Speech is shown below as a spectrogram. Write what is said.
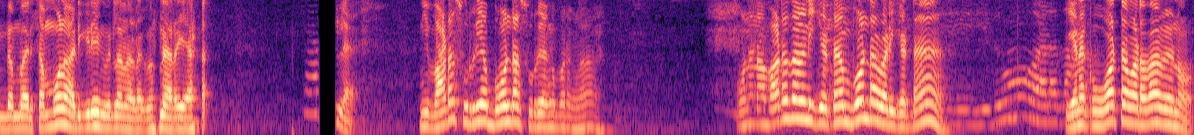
இந்த மாதிரி சம்பவம் அடிக்கடி எங்கள் வீட்டில் நடக்கும் நிறையா. இல்லை. நீ வடை சுடுறியா போண்டா சுடுறியா அங்கே பாருங்களா? உன்னை நான் வடை தானே கேட்டேன் போண்டா வடை கேட்டேன். இதுவும் வடை எனக்கு ஓட்ட வடை தான் வேணும்.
